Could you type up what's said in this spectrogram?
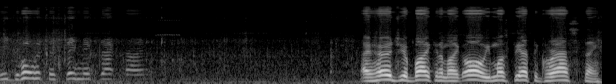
We go at the same exact time. I heard your bike and I'm like, oh, you must be at the grass thing.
